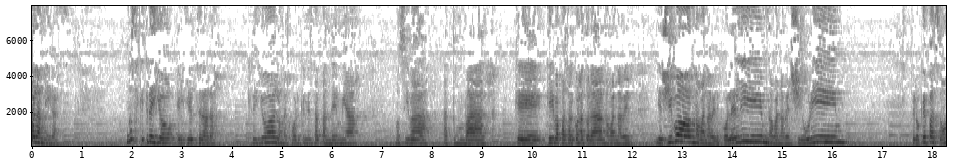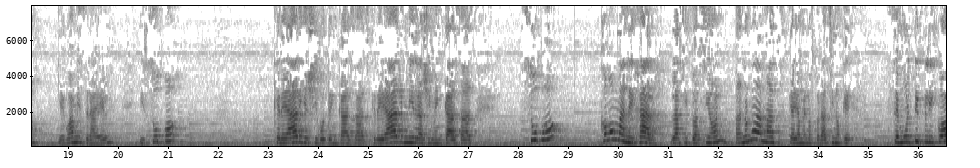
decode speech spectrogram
Hola amigas. No sé qué creyó el Yetzerara. Creyó a lo mejor que en esta pandemia nos iba a tumbar, que, iba a pasar con la Torah, no van a ver yeshivot, no van a ver kolelim, no van a ver shiurim. Pero ¿qué pasó? Llegó a Israel y supo crear yeshivot en casas, crear midrashim en casas, supo cómo manejar la situación para no nada más que haya menos Torah, sino que se multiplicó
